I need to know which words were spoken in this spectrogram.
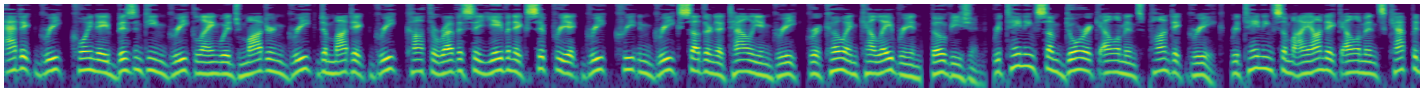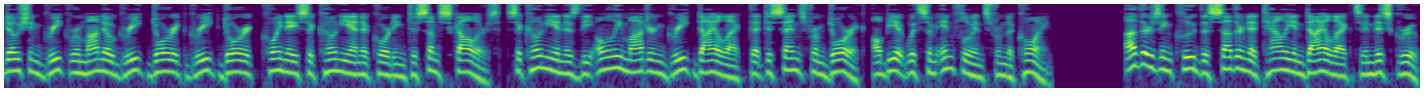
Attic Greek Koine Byzantine Greek language Modern Greek Demotic Greek Katharevousa Yevanic Cypriot Greek Cretan Greek Southern Italian Greek Griko and Calabrian, Bovesian, retaining some Doric elements Pontic Greek, retaining some Ionic elements Cappadocian Greek Romano Greek Doric Greek Doric Koine Tsakonian According to some scholars, Tsakonian is the only modern Greek dialect that descends from Doric, albeit with some influence from the Koine. Others include the southern Italian dialects in this group,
